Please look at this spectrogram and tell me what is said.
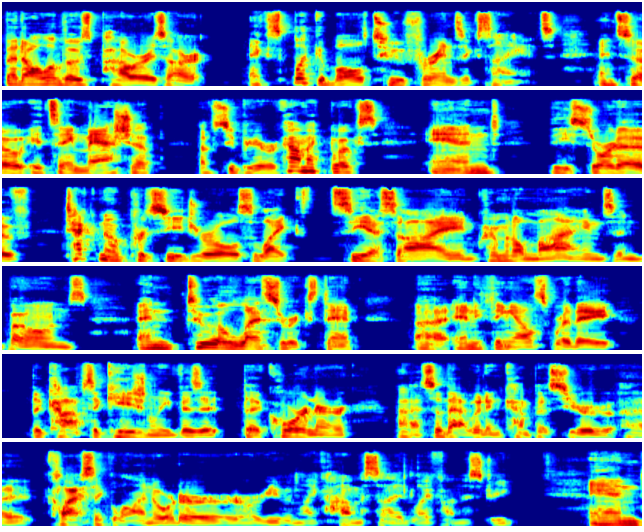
but all of those powers are explicable to forensic science. And so it's a mashup of superhero comic books and the sort of techno procedurals like CSI and Criminal Minds and Bones, and to a lesser extent, uh, anything else where they the cops occasionally visit the coroner. Uh, so that would encompass your uh, classic Law and Order or even like Homicide: Life on the Street. And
